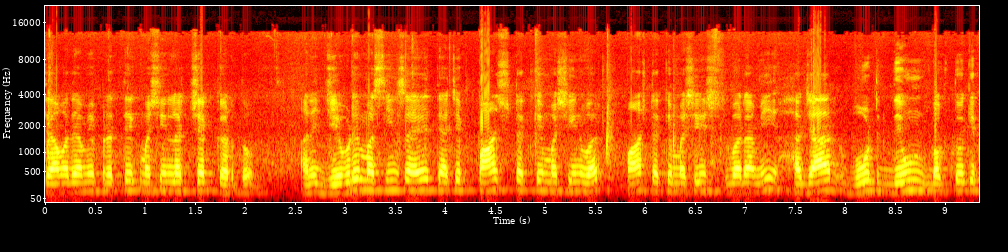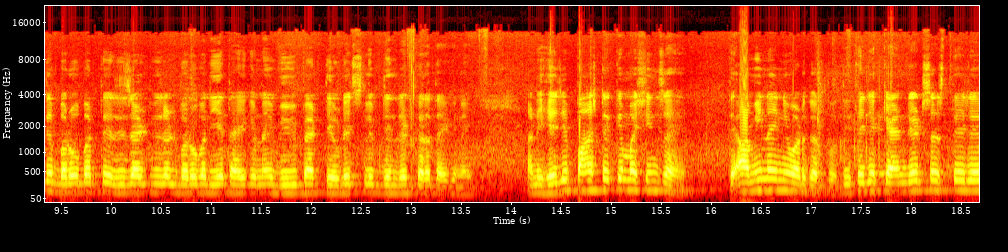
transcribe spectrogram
त्यामध्ये आम्ही प्रत्येक मशीनला चेक करतो. आणि जेवढे मशीन्स आहे त्याचे पाच टक्के मशीनवर पाच टक्के मशीन्सवर आम्ही हजार वोट देऊन बघतो की ते बरोबर ते रिझल्ट रिझल्ट बरोबर येत आहे की नाही व्ही व्ही पॅट तेवढेच स्लिप जनरेट करत आहे की नाही. आणि हे जे पाच टक्के मशीन्स आहे ते आम्ही नाही निवड करतो. तिथे जे कॅन्डिडेट्स असते जे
